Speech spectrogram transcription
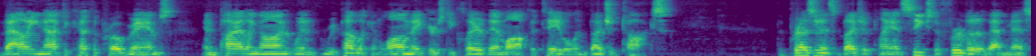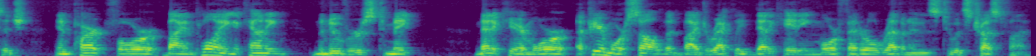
vowing not to cut the programs and piling on when Republican lawmakers declared them off the table in budget talks. The president's budget plan seeks to further that message, in part for by employing accounting maneuvers to make Medicare more appear more solvent by directly dedicating more federal revenues to its trust fund.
